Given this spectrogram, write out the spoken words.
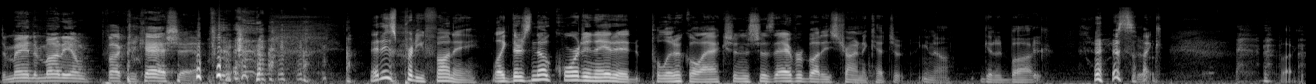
demanding money on fucking cash app. It is pretty funny. Like, there's no coordinated political action. It's just everybody's trying to catch a, you know, get a buck. it's like, fuck.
